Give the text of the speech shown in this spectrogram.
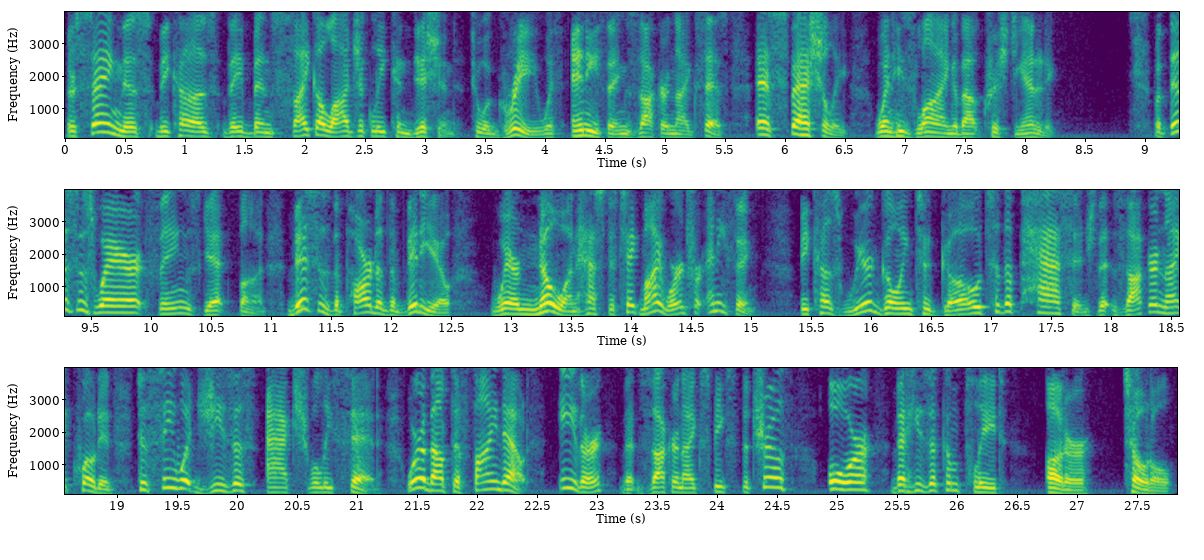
They're saying this because they've been psychologically conditioned to agree with anything Zakir says, especially when he's lying about Christianity. But this is where things get fun. This is the part of the video where no one has to take my word for anything because we're going to go to the passage that Zakir Naik quoted to see what Jesus actually said. We're about to find out either that Zakir Naik speaks the truth or that he's a complete, utter, total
